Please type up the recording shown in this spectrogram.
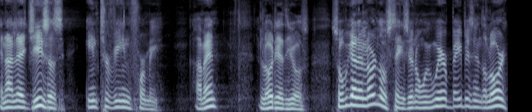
And I let Jesus intervene for me. Amen. Gloria a Dios. So we got to learn those things. You know, when we're babies in the Lord,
